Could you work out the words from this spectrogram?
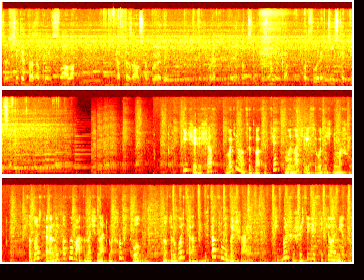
Занесите в протокол. Слава отказался в городе, в городе, в районном центре Знаменка от флорентийской пиццы. И через час в 11.27 мы начали сегодняшний маршрут. С одной стороны поздновато начинать маршрут в полдень, но с другой стороны дистанция небольшая, чуть больше 60 километров,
